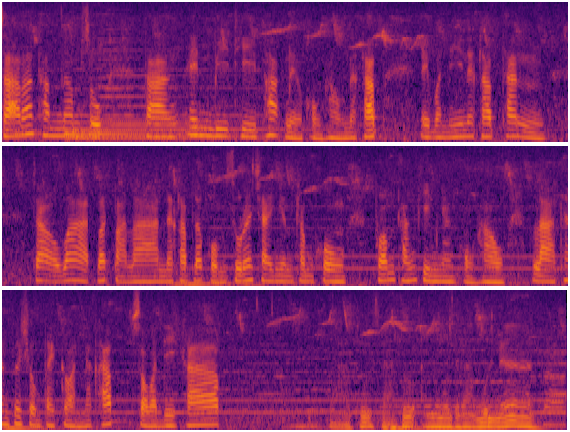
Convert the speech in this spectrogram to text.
สารธรรมนำสุขทาง NBT ภาคเหนือของเรานะครับ ในวันนี้นะครับท่าน เจ้าอาวาสวัดป่าลานนะครับ และผมสุรชัยเงินคำคง พร้อมทั้งทีมงานของเฮาลาท่านผู้ชมไปก่อนนะครับ สวัสดีครับ สาธุสาธุอนุโมทนาบุญเนอครับ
